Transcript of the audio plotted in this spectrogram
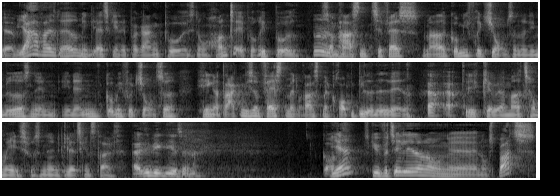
Ja, jeg har faktisk revet min glatskin et par gange på øh, sådan nogle håndtag på ribbåde, mm. som har sådan til fast meget gummifriktion, så når de møder sådan en, en anden gummifriktion, så hænger dragten ligesom fast, men resten af kroppen glider ned i vandet. Ja, ja. Det kan være meget traumatisk for sådan en glatskinstragt. ja det er virkelig irriterende. Godt. Ja, skal vi fortælle lidt om nogle, øh, nogle spots?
